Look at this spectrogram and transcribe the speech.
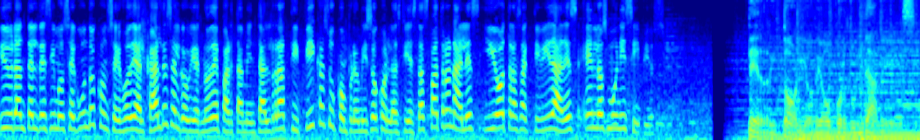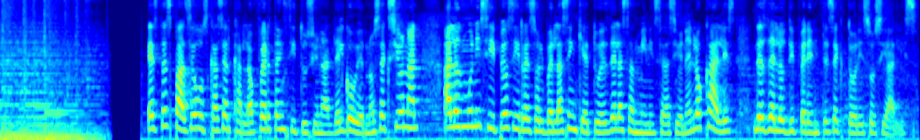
Y durante el decimosegundo Consejo de Alcaldes, el gobierno departamental ratifica su compromiso con las fiestas patronales y otras actividades en los municipios. Territorio de oportunidades. Este espacio busca acercar la oferta institucional del gobierno seccional a los municipios y resolver las inquietudes de las administraciones locales desde los diferentes sectores sociales.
